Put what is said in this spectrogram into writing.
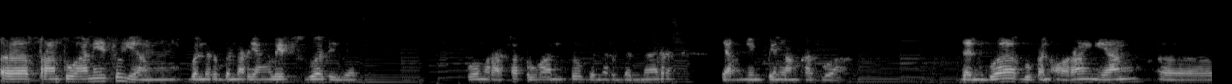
Eh, peran Tuhannya itu yang benar-benar yang leads gue sih, Jat. Gue merasa Tuhan tuh benar-benar yang mimpin langkah gue. Dan gue bukan orang yang eh,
